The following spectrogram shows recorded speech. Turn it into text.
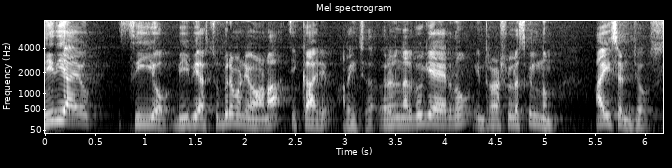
NITI Aayog CEO B V R സുബ്രഹ്മണ്യമാണ് ഇക്കാര്യം അറിയിച്ചത്. വിവരം നൽകുകയായിരുന്നു ഇന്റർനാഷണൽ ഡെസ്കിൽ നിന്നും ഐസൺ ജോസ്.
